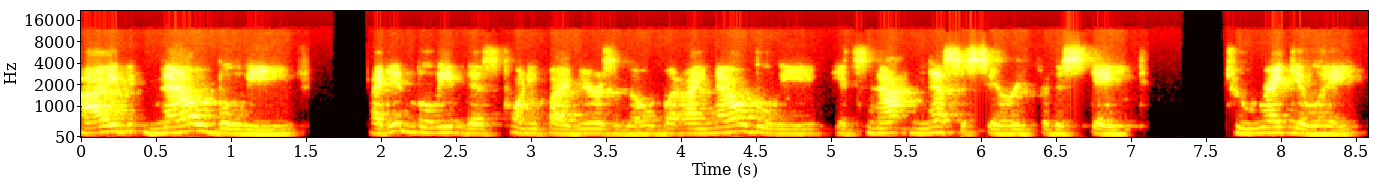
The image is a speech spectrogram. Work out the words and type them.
I now believe, I didn't believe this 25 years ago, but I now believe it's not necessary for the state to regulate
